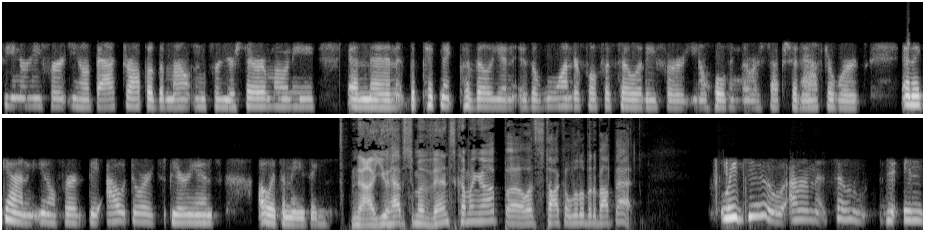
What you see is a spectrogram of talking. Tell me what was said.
scenery for you know backdrop of the mountain for your ceremony, and then the picnic pavilion is a wonderful facility for you know holding the reception afterwards. And again, you know for the outdoor experience, oh, it's amazing. Now you have some events coming up. Uh, let's talk a little bit about that. We do. Um, so, in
